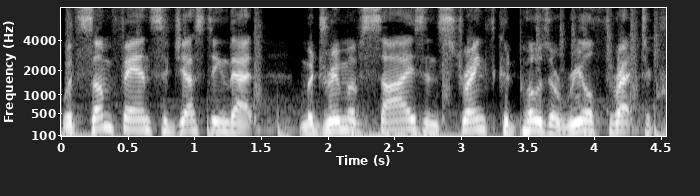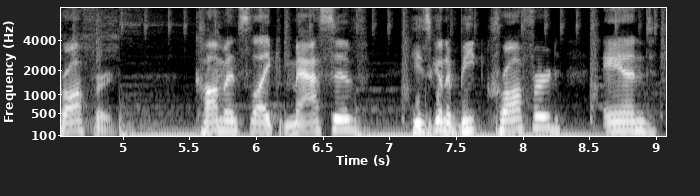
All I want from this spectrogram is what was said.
with some fans suggesting that Madrimov's size and strength could pose a real threat to Crawford. Comments like massive, he's gonna beat Crawford, and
